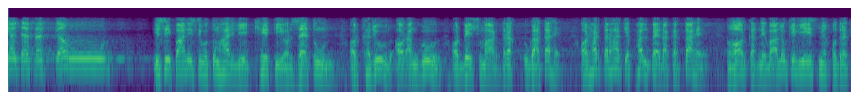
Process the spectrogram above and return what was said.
يتفكرون۔ اسی پانی سے وہ تمہارے لیے کھیتی اور زیتون اور کھجور اور انگور اور بے شمار درخت اگاتا ہے۔ اور ہر طرح کے پھل پیدا کرتا ہے۔ غور کرنے والوں کے لیے اس میں قدرت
